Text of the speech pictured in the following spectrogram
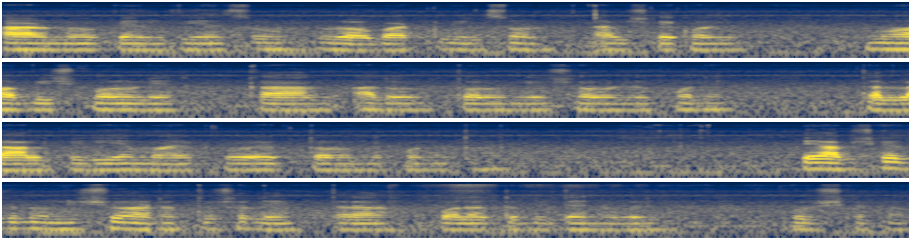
আর্নো পেনজিয়াস ও রবার্ট উইলসন আবিষ্কার করেন মহাবিস্ফোরণের কাল আলোর তরঙ্গের স্মরণের ফলে তা লাল পেরিয়ে মাইক্রোওয়েভ তরঙ্গে পরিণত হয়। এই আবিষ্কারের জন্য উনিশশো আটাত্তর সালে তারা পদার্থবিদ্যায় নোবেল পুরস্কার পান।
